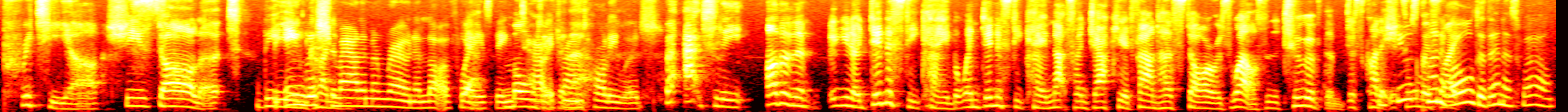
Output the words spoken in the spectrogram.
prettier She's starlet, the English kind of- Marilyn Monroe in a lot of Yeah, ways, being touted around. Hollywood. But actually, other than you know, Dynasty came. But when Dynasty came, that's when Jackie had found her star as well. So the two of them just kind of she it's was almost kind like older then as well.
